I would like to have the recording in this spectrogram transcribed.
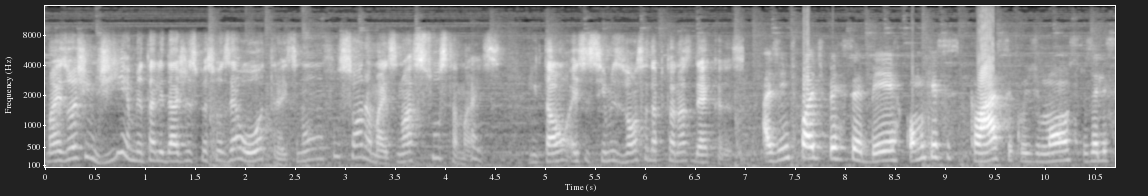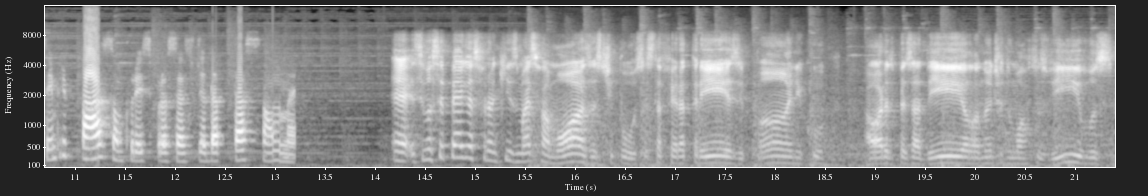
Mas hoje em dia a mentalidade das pessoas é outra, isso não funciona mais, isso não assusta mais. Então esses filmes vão se adaptando às décadas. A gente pode perceber como que esses clássicos de monstros, eles sempre passam por esse processo de adaptação, né? É, se você pega as franquias mais famosas, tipo Sexta-feira 13, Pânico, A Hora do Pesadelo, A Noite dos Mortos Vivos,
